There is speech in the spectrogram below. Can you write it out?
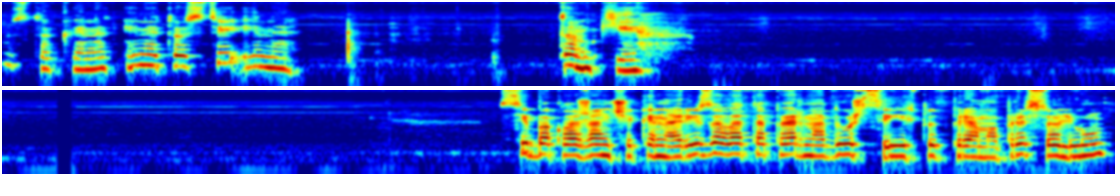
Ось такі і не товсті, і не тонкі. Всі баклажанчики нарізала, тепер на дужці їх тут прямо присолю.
